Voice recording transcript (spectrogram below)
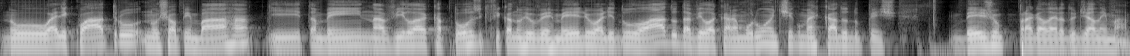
no L4, no Shopping Barra e também na Vila 14, que fica no Rio Vermelho, ali do lado da Vila Caramuru, antigo Mercado do Peixe. Um beijo pra galera do Alemar.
